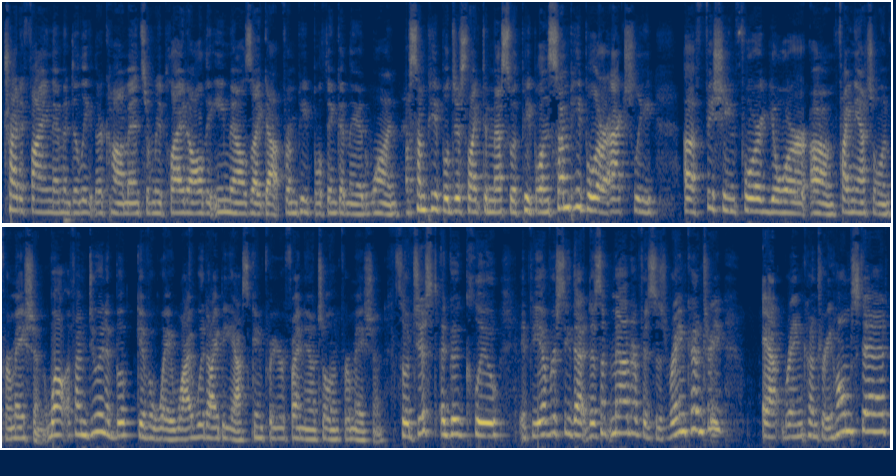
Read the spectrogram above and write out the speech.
try to find them and delete their comments and reply to all the emails I got from people thinking they had won. Some people just like to mess with people and some people are actually uh, fishing for your um, financial information. Well, if I'm doing a book giveaway, why would I be asking for your financial information? So just a good clue. If you ever see that, doesn't matter if this is Rain Country at Rain Country Homestead.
